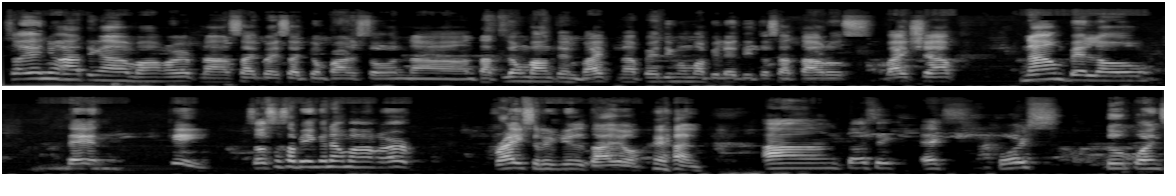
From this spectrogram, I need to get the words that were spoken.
So ayan yung ating uh, mga curve na side-by-side comparison ng tatlong mountain bike na pwede mong mabili dito sa Taurus Bike Shop ng below 10K. So sasabihin ko ng mga curve, price reveal tayo. Ayan. Ang Tosic X Force 2.0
